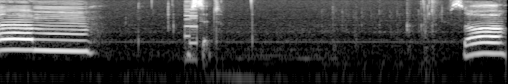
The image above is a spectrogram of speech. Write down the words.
Ähm... Reset. So. So.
